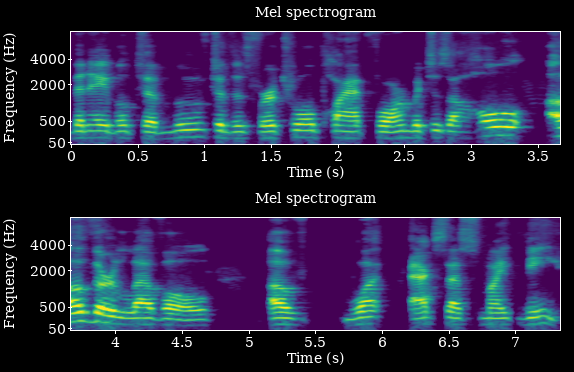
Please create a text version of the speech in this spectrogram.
been able to move to this virtual platform, which is a whole other level of what access might mean.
